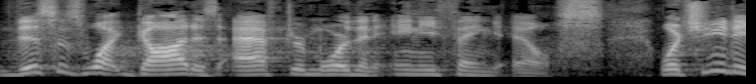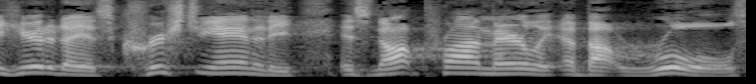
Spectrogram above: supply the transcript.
this is what God is after more than anything else. What you need to hear today is Christianity is not primarily about rules,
